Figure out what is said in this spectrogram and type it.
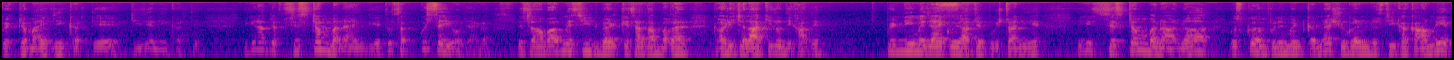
विक्टमाइज नहीं करते चीज़ें नहीं करते। लेकिन आप जब सिस्टम बनाएँगे तो सब कुछ सही हो जाएगा। इस्लामाबाद में सीट बेल्ट के साथ आप बगैर गाड़ी चला के तो दिखा दें। पिंडी में जाए कोई आपसे पूछता नहीं है। लेकिन सिस्टम बनाना उसको इम्प्लीमेंट करना शुगर इंडस्ट्री का काम नहीं है।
